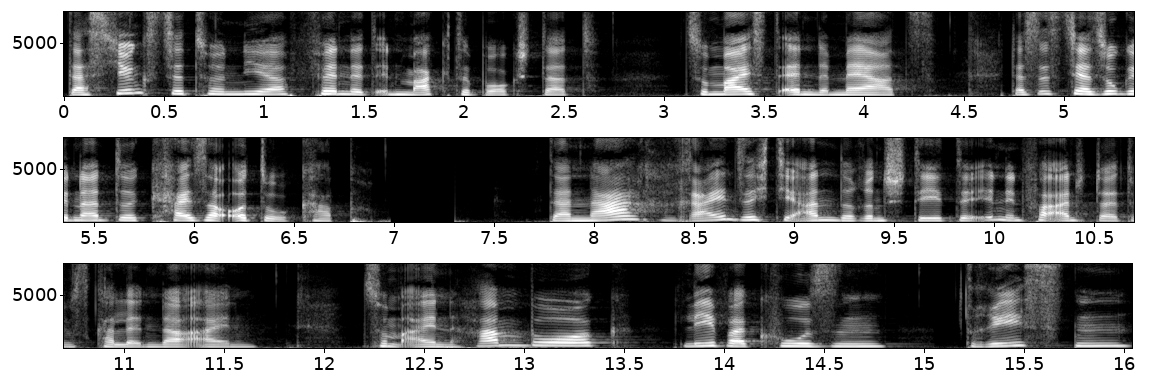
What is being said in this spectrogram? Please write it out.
Das jüngste Turnier findet in Magdeburg statt, zumeist Ende März. Das ist der sogenannte Kaiser Otto Cup. Danach reihen sich die anderen Städte in den Veranstaltungskalender ein. Zum einen Hamburg, Leverkusen, Dresden,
